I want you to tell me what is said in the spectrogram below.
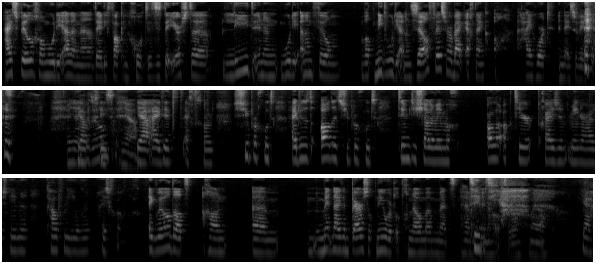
Hij speelde gewoon Woody Allen en dat deed hij fucking goed. Dit is de eerste lead in een Woody Allen film. Wat niet Woody Allen zelf is. Waarbij ik echt denk, oh, hij hoort in deze wereld. Ja, precies. Ja. Ja, hij deed het echt gewoon super goed. Hij doet het altijd super goed. Timothy Chalamet mag alle acteerprijzen mee naar huis nemen. Ik hou van die jongen. Hij is geweldig. Ik wil dat gewoon ehm, Midnight in Paris opnieuw wordt opgenomen met hem in de hoofdrol. Ja. Ja.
